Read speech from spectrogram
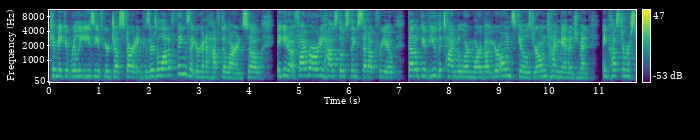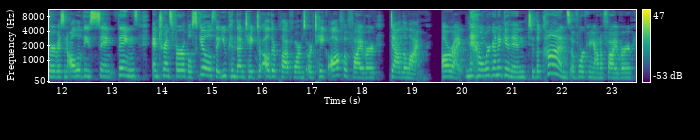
can make it really easy if you're just starting because there's a lot of things that you're going to have to learn. So, you know, if Fiverr already has those things set up for you, that'll give you the time to learn more about your own skills, your own time management and customer service and all of these things and transferable skills that you can then take to other platforms or take off of Fiverr down the line. All right, now we're going to get into the cons of working on a Fiverr.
